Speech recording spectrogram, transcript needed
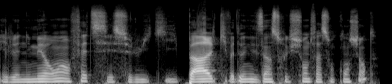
Et le numéro 1, en fait, c'est celui qui parle, qui va donner des instructions de façon consciente.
